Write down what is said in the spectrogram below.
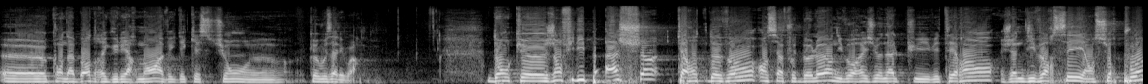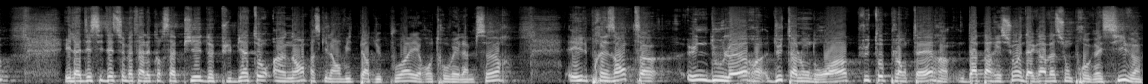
euh, qu'on aborde régulièrement avec des questions euh, que vous allez voir. Donc euh, Jean-Philippe H, 49 ans, ancien footballeur, niveau régional puis vétéran, jeune divorcé et en surpoids. Il a décidé de se mettre à la course à pied depuis bientôt un an parce qu'il a envie de perdre du poids et retrouver l'âme sœur. Et il présente une douleur du talon droit, plutôt plantaire, d'apparition et d'aggravation progressive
